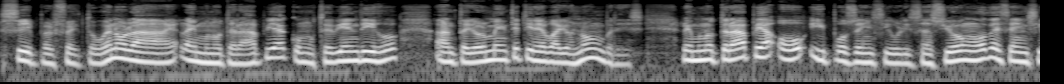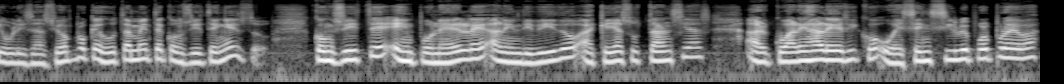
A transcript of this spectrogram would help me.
Sí, perfecto. Bueno, la, la inmunoterapia, como usted bien dijo anteriormente, tiene varios nombres. La inmunoterapia o hiposensibilización o desensibilización, porque justamente consiste en eso. Consiste en ponerle al individuo aquellas sustancias al cual es alérgico o es sensible por prueba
